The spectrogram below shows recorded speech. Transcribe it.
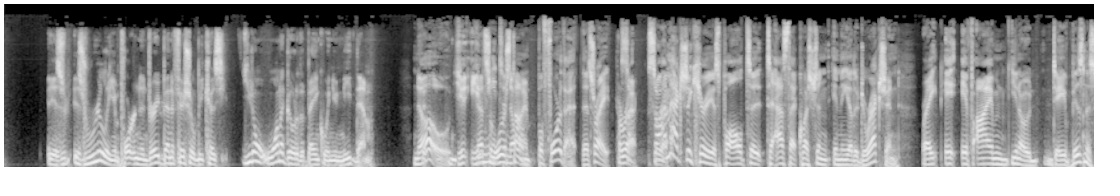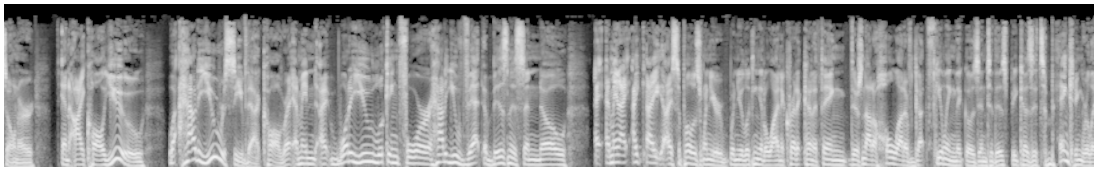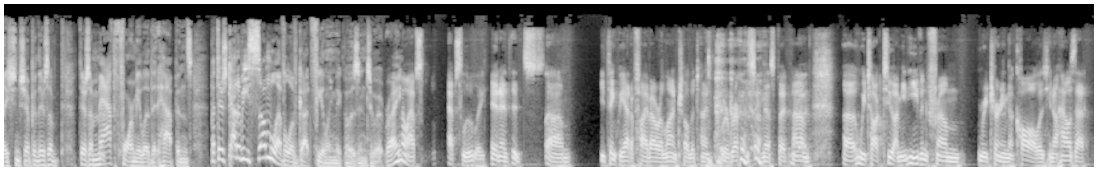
is is really important and very beneficial because you don't want to go to the bank when you need them. No, you, you that's need the worst time. before that. That's right. Correct. So, so Correct. I'm actually curious, Paul, to to ask that question in the other direction, right? If I'm, you know, Dave, business owner, and I call you, well, how do you receive that call, right? I mean, I, what are you looking for? How do you vet a business and know? I, I mean, I, I, I suppose when you're when you're looking at a line of credit kind of thing, there's not a whole lot of gut feeling that goes into this because it's a banking relationship and there's a there's a math formula that happens, but there's got to be some level of gut feeling that goes into it, right? Oh, absolutely, absolutely, and it, it's. Um, you'd think we had a five hour lunch all the time. We're referencing this, but um, uh, we talked too. I mean, even from returning the call, is you know how is that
